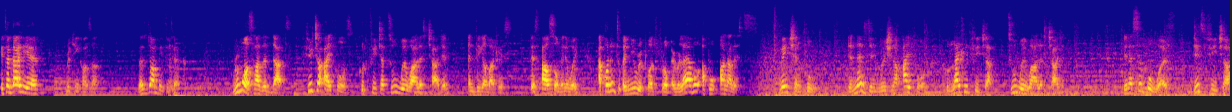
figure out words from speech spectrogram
It's a guy here, Ricky Nkansah. Let's jump into tech. Rumors has it that future iPhones could feature two-way wireless charging and bigger batteries. This is awesome anyway, according to a new report from a reliable Apple analyst, Meng Cheng. The next generational iPhone could likely feature two-way wireless charging. In a simple words, this feature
